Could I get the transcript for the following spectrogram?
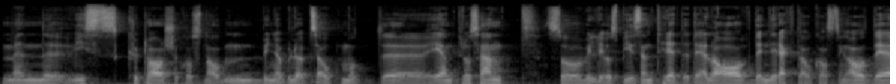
Men eh, hvis kurtasjekostnaden begynner å beløpe seg opp mot eh, 1% så vil det jo spise en tredjedel av den direkte avkastninga, og det,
